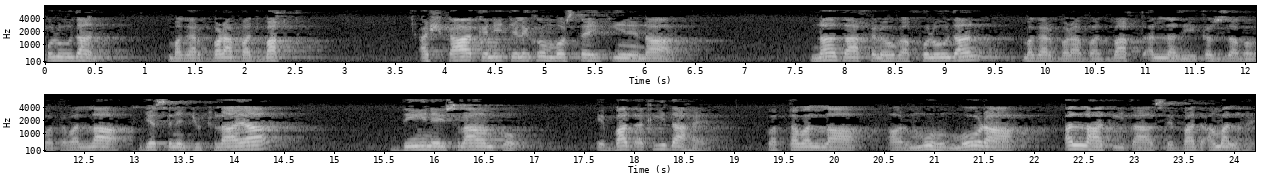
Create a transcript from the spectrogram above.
خلودان مگر بڑا بدبخت۔ اشکا کے نیچے لکھو، مستحقین نار۔ نہ داخل ہوگا خلودان، مگر بڑا بدبخت اللہ دی قزب وط اللہ جس نے جٹلایا دین اسلام کو۔ یہ بد عقیدہ ہے۔ وہ طول اور منہ موڑا اللہ کی طرف سے بد عمل ہے۔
